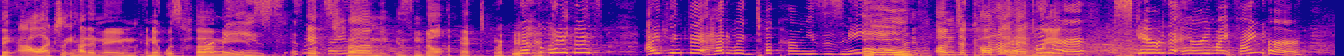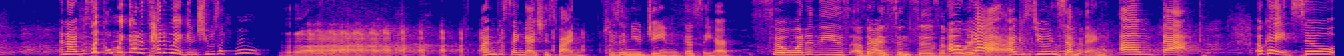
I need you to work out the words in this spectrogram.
the owl actually had a name, and it was Hermes. Hermes. Isn't that it's crazy? Hermes, not Hedwig. No, but it was. I think that Hedwig took Hermes' name. Oh, undercover, Hedwig. Undercover, scared that Harry might find her. And I was like, oh my God, it's Hedwig. And she was like, hmm. I'm just saying, guys, she's fine. She's in Eugene. Go see her. So, what are these other Sorry. instances of the Oh, word yeah, back? I was doing something. Um, back. Okay, so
